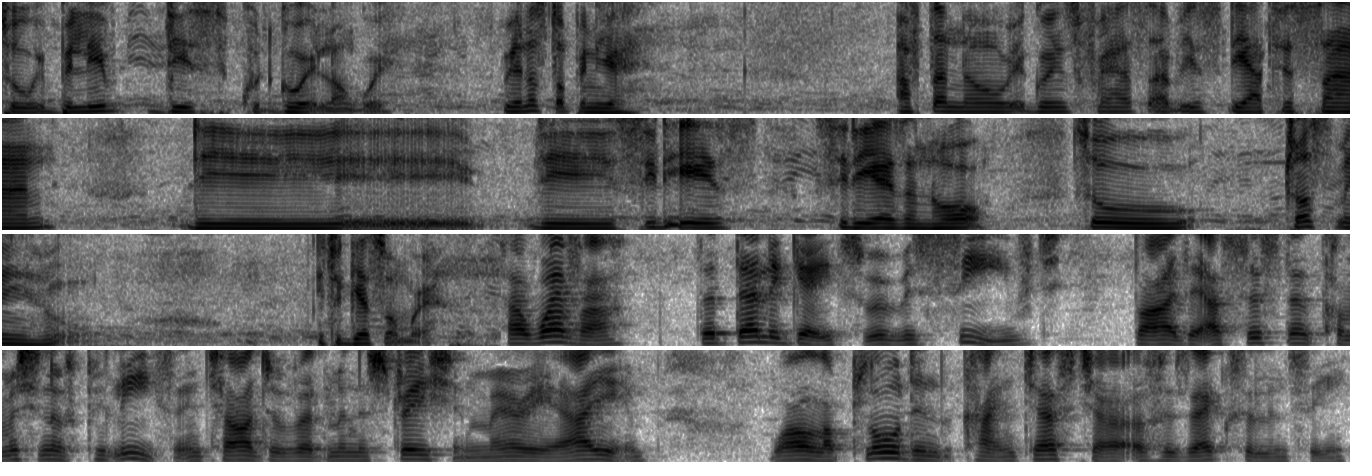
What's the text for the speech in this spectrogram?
So we believe this could go a long way. We're not stopping here. After now, we're going to fire service, the artisan, the the CDAs, CDS and all. So trust me, it will get somewhere. However, the delegates were received by the Assistant Commissioner of Police in charge of administration, Mary Ayim, while applauding the kind gesture of His Excellency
